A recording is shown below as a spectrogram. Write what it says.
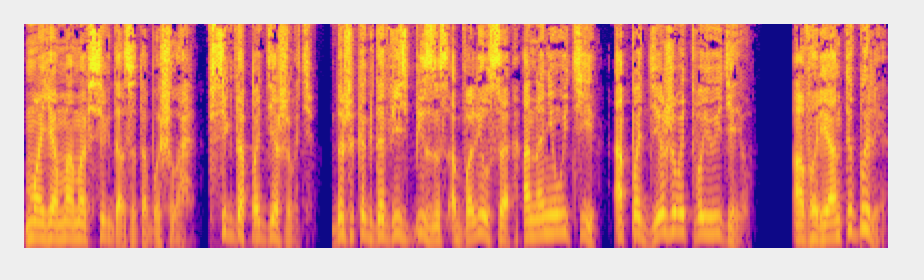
«Моя мама всегда за тобой шла, всегда поддерживать. Даже когда весь бизнес обвалился, она не уйти, а поддерживать твою идею. А варианты были.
